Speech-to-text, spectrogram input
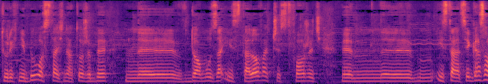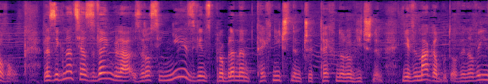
których nie było stać na to, żeby w domu zainstalować czy stworzyć instalację gazową. Rezygnacja z węgla z Rosji nie jest więc problemem technicznym czy technologicznym. Nie wymaga budowy nowej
